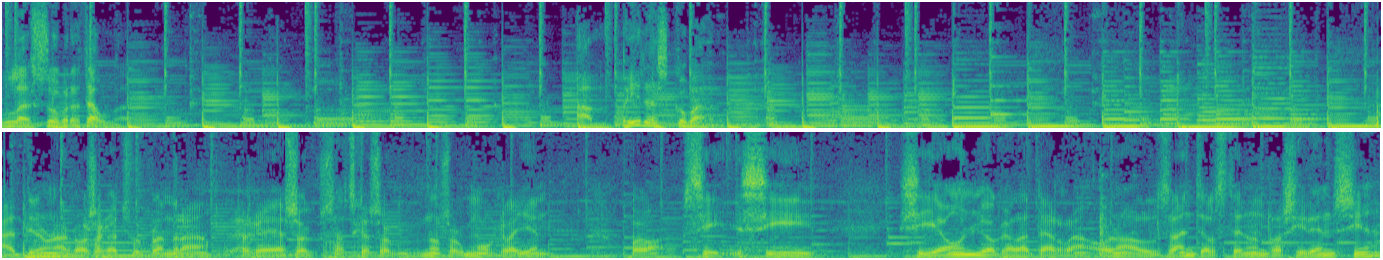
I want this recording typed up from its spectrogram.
La sobretaula. Amb Pere Escobar. Ara et diré una cosa que et sorprendrà, perquè ja soc, saps que soc, no sóc molt creient. Però si, si, si hi ha un lloc a la Terra on els àngels tenen residència,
